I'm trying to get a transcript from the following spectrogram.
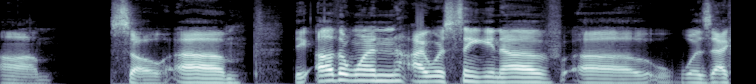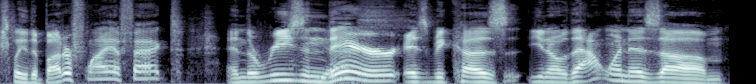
Um, so um, the other one I was thinking of uh, was actually the butterfly effect, and the reason Yes. there is because you know that one is um,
